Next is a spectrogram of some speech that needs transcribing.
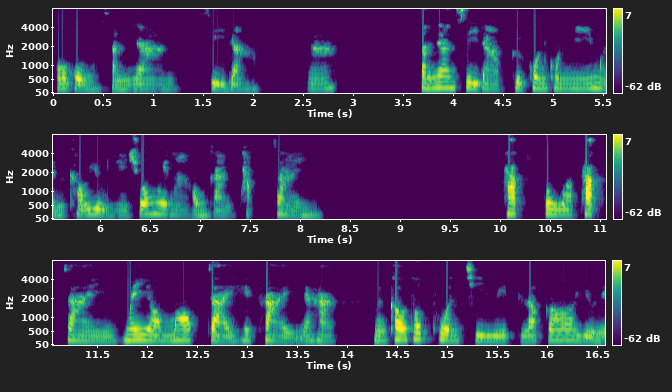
โอ้โฮสัญญาณ4ดาบนะ สัญญาณ4ดาบคือคนคนนี้เหมือนเขาอยู่ในช่วงเวลาของการพักใจ ตัวพักใจไม่ยอมมอบใจให้ใครนะคะ เหมือนเขาทบทวนชีวิต แล้วก็อยู่ใน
